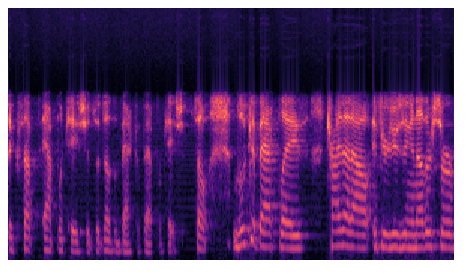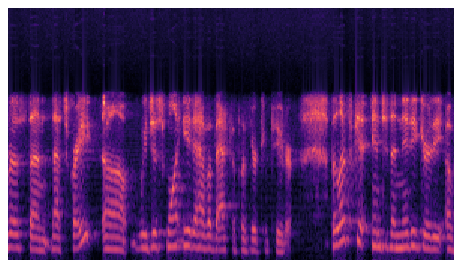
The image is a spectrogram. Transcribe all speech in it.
except applications. It doesn't backup applications. So look at Backblaze, try that out. If you're using another service, then that's great. Uh, we just want you to have a backup of your computer. But let's get into the nitty gritty of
